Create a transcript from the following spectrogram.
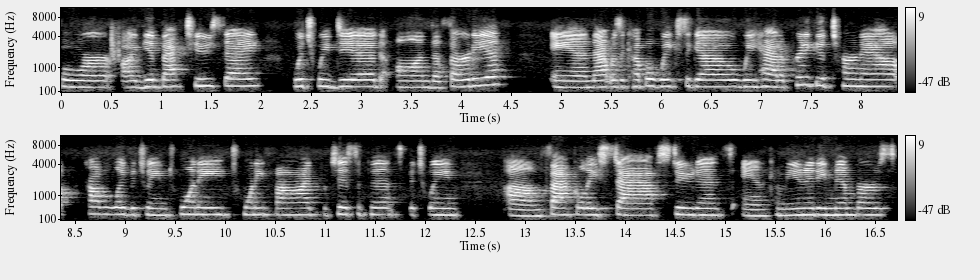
for uh, Give Back Tuesday, which we did on the 30th. And that was a couple weeks ago. We had a pretty good turnout, probably between 20, 25 participants between um, faculty, staff, students, and community members.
